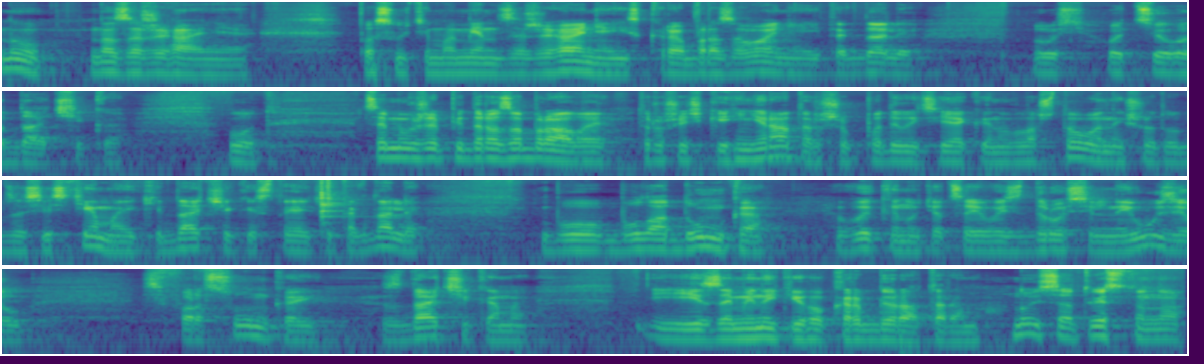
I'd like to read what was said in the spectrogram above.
ну, на зажигання. По суті, момент зажигання, іскрообразування і так далі. Ось от цього датчика. От. Це ми вже підрозібрали трошечки генератор, щоб подивитися, як він влаштований, що тут за система, які датчики стоять і так далі. Бо була думка викинути оцей весь дросільний узіл з форсункою, з датчиками і замінити його карбюратором. Ну і, соответственно,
